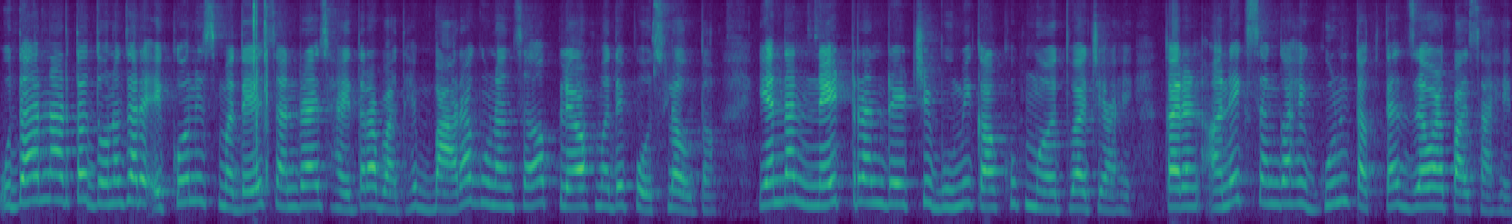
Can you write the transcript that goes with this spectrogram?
उदाहरणार्थ दोन हजार एकोणीसमध्ये सनराइज हैदराबाद हे बारा गुणांसह प्लेऑफमध्ये पोहोचलं होतं. यंदा नेट रन रेटची भूमिका खूप महत्त्वाची आहे. कारण अनेक संघ हे गुण तक्त्यात जवळपास आहेत.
